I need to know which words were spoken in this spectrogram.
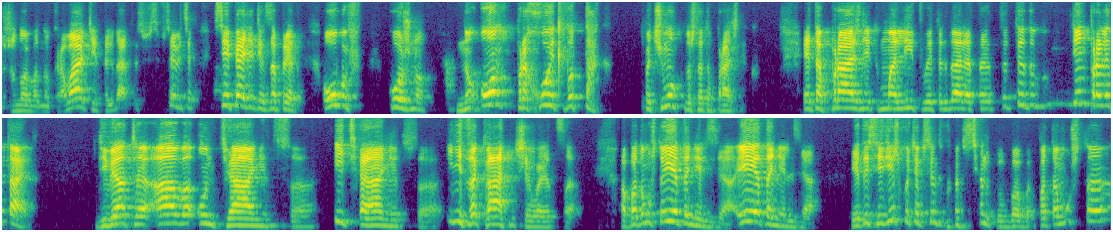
с женой в одной кровати и так далее. То есть все, все, все пять этих запретов. Обувь кожаную. Но он проходит вот так. Почему? Потому что это праздник. Это праздник, молитвы и так далее. Это, это, это, день пролетает. 9 ава, он тянется, и тянется, и не заканчивается. А потому что и это нельзя, и это нельзя. И ты сидишь хоть об стенку, об стенку, потому что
